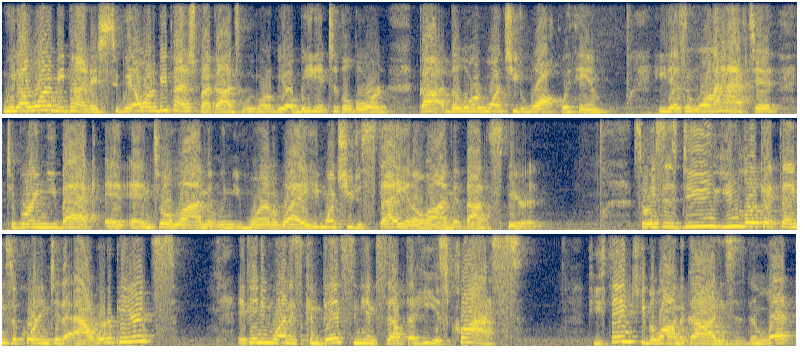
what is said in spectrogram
We don't want to be punished. We don't want to be punished by God, so we want to be obedient to the Lord. God, the Lord wants you to walk with him. He doesn't want to have to, to bring you back into alignment when you've run away. He wants you to stay in alignment by the Spirit. So he says, Do you look at things according to the outward appearance? If anyone is convinced in himself that he is Christ, if you think you belong to God, he says, then let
